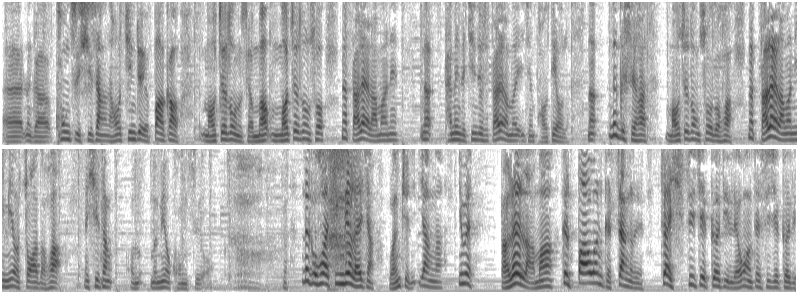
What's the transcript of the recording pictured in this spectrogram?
呃那个控制西藏，然后军队有报告毛泽东的时候，毛毛泽东说，那达赖喇嘛呢？那他们的军队说达赖喇嘛已经跑掉了。那那个时候毛泽东说的话，那达赖喇嘛你没有抓的话，那西藏我们我们没有控制哦。那个话今天来讲完全一样啊，因为达赖喇嘛跟八万个藏人在世界各地瞭望，在世界各地。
